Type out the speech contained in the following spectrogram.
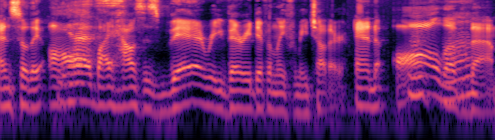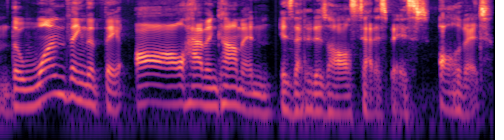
And so they all yes. buy houses very, very differently from each other. And all mm-hmm. of them, the one thing that they all have in common is that it is all status based. All of it.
